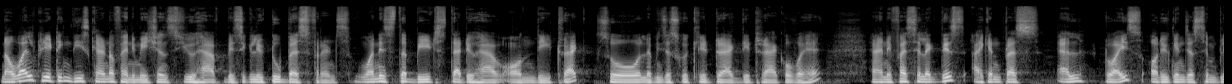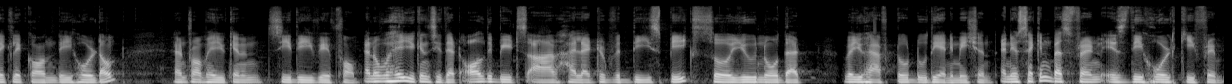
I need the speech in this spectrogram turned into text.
Now while creating these kind of animations you have basically two best friends. One is the beats that you have on the track. So let me just quickly drag the track over here. And if i select this i can press l twice or you can just simply click on the hold down. And from here you can see the waveform. And over here you can see that all the beats are highlighted with these peaks. So you know that where you have to do the animation. And your second best friend is the hold keyframe.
